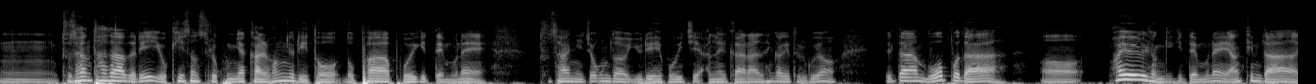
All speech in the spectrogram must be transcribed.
음, 두산 타자들이 요키 선수를 공략할 확률이 더 높아 보이기 때문에 두산이 조금 더 유리해 보이지 않을까라는 생각이 들고요. 일단 무엇보다 어, 화요일 경기이기 때문에 양 팀 다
